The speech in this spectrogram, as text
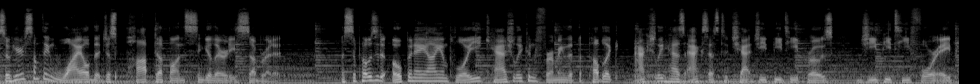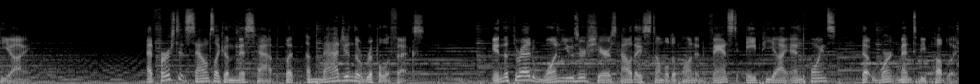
So here's something wild that just popped up on Singularity's subreddit. A supposed OpenAI employee casually confirming that the public actually has access to ChatGPT Pro's GPT-4 API. At first it sounds like a mishap, but imagine the ripple effects. In the thread, one user shares how they stumbled upon advanced API endpoints that weren't meant to be public,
